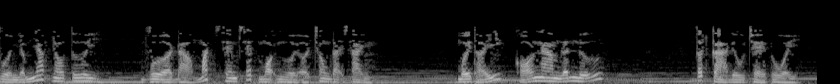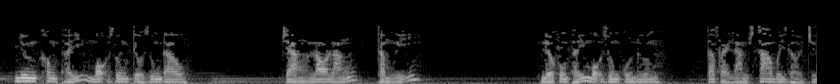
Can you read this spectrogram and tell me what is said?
vừa nhấm nháp nho tươi, vừa đảo mắt xem xét mọi người ở trong đại sảnh. Mới thấy có nam lẫn nữ. Tất cả đều trẻ tuổi, nhưng không thấy mộ dung Tiểu Dung đâu. Chàng lo lắng, thầm nghĩ. Nếu không thấy mộ dung cô nương, ta phải làm sao bây giờ chứ?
